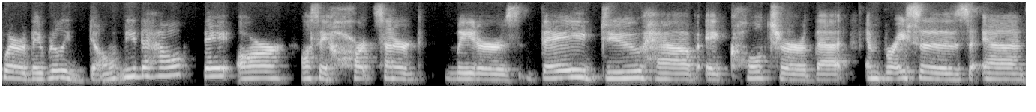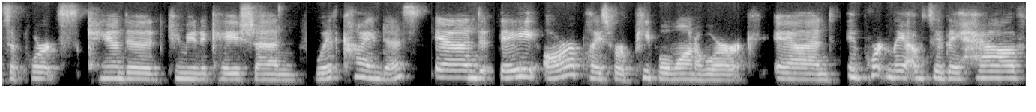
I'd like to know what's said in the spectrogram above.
where they really don't need the help, they are, I'll say, heart centered leaders, they do have a culture that embraces and supports candid communication with kindness. And they are a place where people want to work. And importantly, I would say they have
